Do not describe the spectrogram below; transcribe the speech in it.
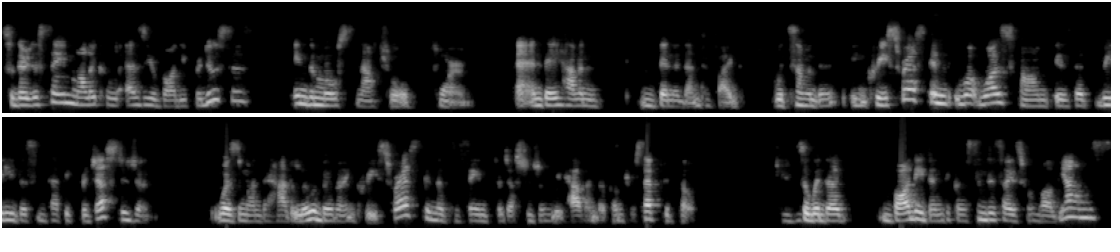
So they're the same molecule as your body produces in the most natural form. And they haven't been identified with some of the increased risk. And what was found is that really the synthetic progestogen was the one that had a little bit of an increased risk. And that's the same progestogen we have in the contraceptive pill. Mm-hmm. So with the body identical synthesized from wild yams,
